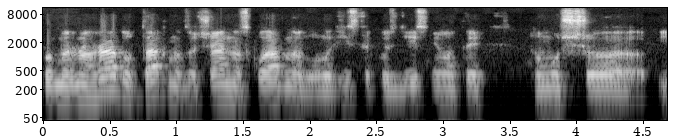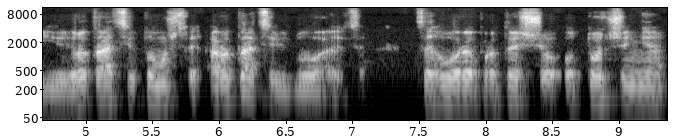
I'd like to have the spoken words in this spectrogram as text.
По Мирнограду так надзвичайно складно логістику здійснювати, тому що і ротації в тому числі, а ротації відбуваються. Це говорить про те, що оточення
